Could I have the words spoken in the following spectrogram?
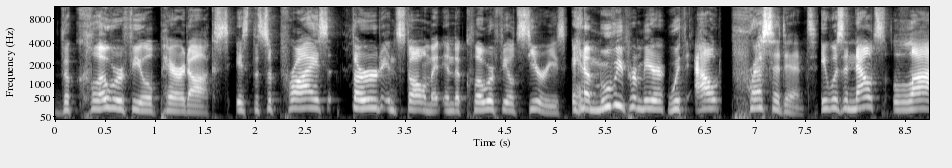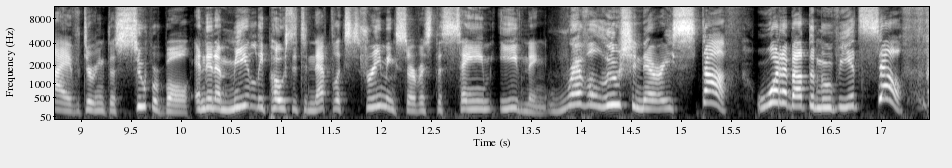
The Cloverfield Paradox is the surprise third installment in the Cloverfield series and a movie premiere without precedent. It was announced live during the Super Bowl and then immediately posted to Netflix streaming service the same evening. Revolutionary stuff! What about the movie itself?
